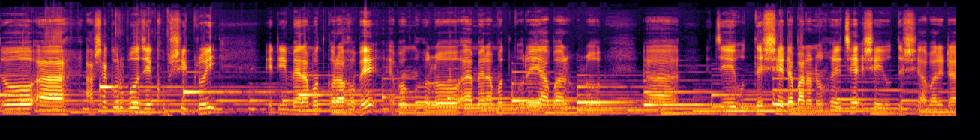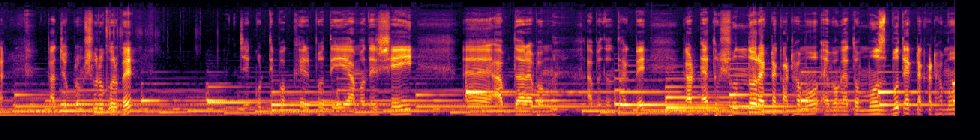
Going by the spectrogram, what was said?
তো আশা করব যে খুব শীঘ্রই এটি মেরামত করা হবে এবং হলো মেরামত করে আবার হলো যে উদ্দেশ্যে এটা বানানো হয়েছে, সেই উদ্দেশ্যে আবার এটা কার্যক্রম শুরু করবে। যে কর্তৃপক্ষের প্রতি আমাদের সেই আবদার এবং আবেদন থাকবে। কারণ এত সুন্দর একটা কাঠামো এবং এত মজবুত একটা কাঠামো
